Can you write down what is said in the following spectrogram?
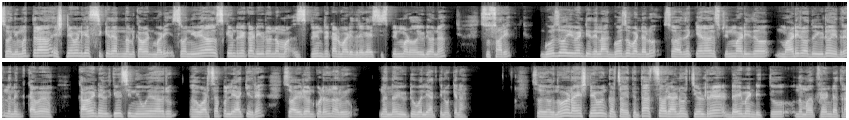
ಸೊ ನಿಮ್ಮ ಹತ್ರ ಎಷ್ಟು ಡೇಮೆಂಟ್ಗೆ ಸಿಕ್ಕಿದೆ ಅಂತ ನಾನು ಕಮೆಂಟ್ ಮಾಡಿ. ಸೊ ನೀವೇನಾದ್ರು ಸ್ಕ್ರೀನ್ ರೆಕಾರ್ಡ್ ವಿಡಿಯೋನ ಸ್ಕ್ರೀನ್ ರೆಕಾರ್ಡ್ ಮಾಡಿದ್ರೆ ಗೈಸ್ ಸ್ಪಿನ್ ಮಾಡೋ ವಿಡಿಯೋನ ಸೊ ಸಾರಿ ಗೋಜೋ ಇವೆಂಟ್ ಇದೆಲ್ಲ ಗೋಜೋ ಬಂಡಲು ಸೊ ಅದಕ್ಕೆ ಏನಾದರೂ ಸ್ಪಿನ್ ಮಾಡಿದೋ, ಮಾಡಿರೋದು ವಿಡಿಯೋ ಇದ್ರೆ ನನಗೆ ಕಮೆ ಕಾಮೆಂಟ್ ಅಲ್ಲಿ ತಿಳಿಸಿ ನೀವು ಏನಾದ್ರು ವಾಟ್ಸಪ್ ಅಲ್ಲಿ ಹಾಕಿದ್ರೆ ಸೊ ಐಡಿಯೋನ್ ಕೂಡ ನಾನು ನನ್ನ ಯೂಟ್ಯೂಬ್ ಅಲ್ಲಿ ಹಾಕ್ತೀನಿ ಓಕೆನಾ ಸೊ ಇವಾಗ ನೋಡೋಣ, ಎಷ್ಟು ಡೈಮಂಡ್ ಖರ್ಚಾಗುತ್ತೆ ಅಂತ. ಹತ್ತು ಸಾವಿರ ಎರಡ್ನೂರು ಚಿಲ್ಡ್ರೆ ಡೈಮಂಡ್ ಇತ್ತು ನಮ್ಮ ಫ್ರೆಂಡ್ ಹತ್ರ.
